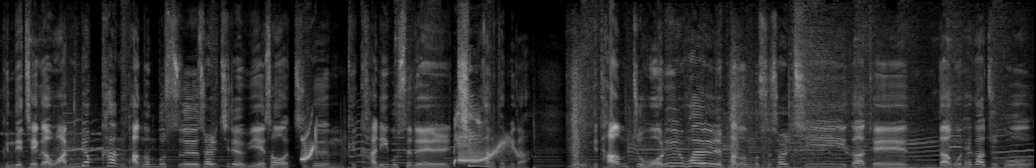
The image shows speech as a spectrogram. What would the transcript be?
근데 제가 완벽한 방음부스 설치를 위해서 지금 그 가니부스를 치운 상태입니다. 근데 다음 주 월요일 화요일 방음부스 설치가 된다고 해가지고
